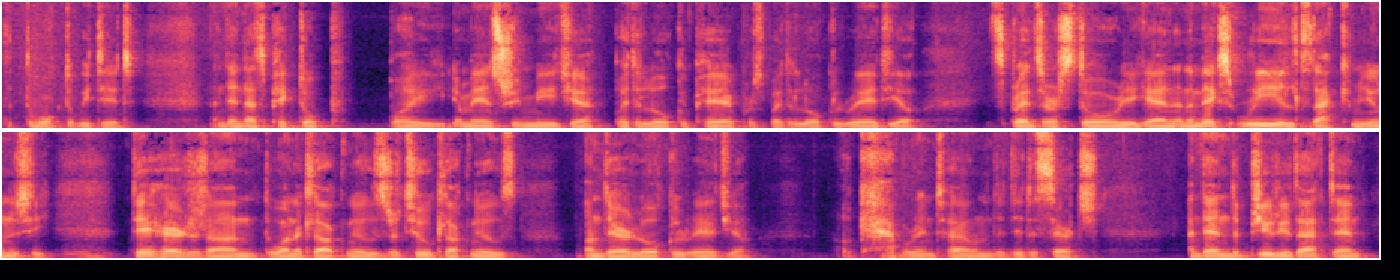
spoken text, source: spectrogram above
the, the work that we did. And then that's picked up by your mainstream media, by the local papers, by the local radio. It spreads our story again and it makes it real to that community. Mm. They heard it on the one o'clock news or two o'clock news on their local radio. Oh, cab were in town, they did a search. And then the beauty of that, then,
